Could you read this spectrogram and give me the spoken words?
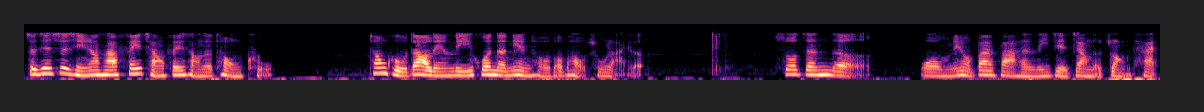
这件事情让他非常非常的痛苦。痛苦到连离婚的念头都跑出来了。说真的，我没有办法很理解这样的状态，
